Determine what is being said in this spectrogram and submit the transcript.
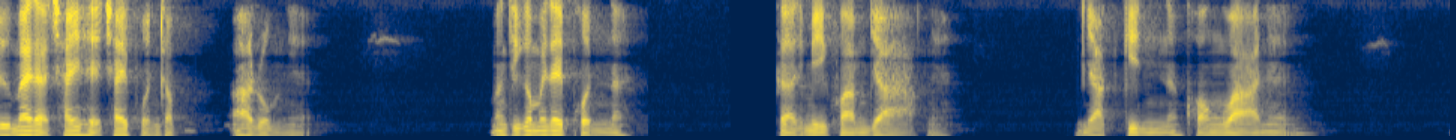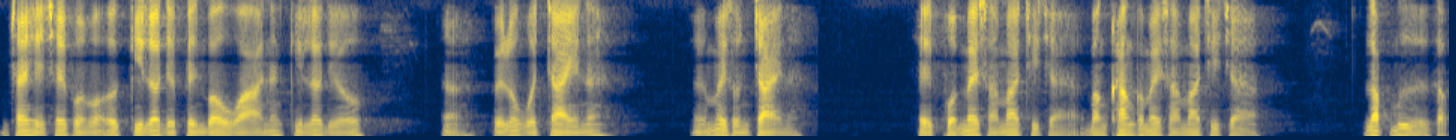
รือแม้แต่ใช้เหตุใช้ผลกับอารมณ์เนี่ยบางทีก็ไม่ได้ผลนะขณะที่มีความอยากเนี่ยอยากกินนะของหวานเนี่ยใช้เหตุใช้ผลว่าเออกินแล้วเดี๋ยวเป็นเบาหวานนะกินแล้วเดี๋ยวเป็นโรคหัวใจนะไม่สนใจนะเหตุผลไม่สามารถที่จะบางครั้งก็ไม่สามารถที่จะรับมือกับ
